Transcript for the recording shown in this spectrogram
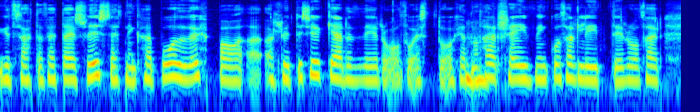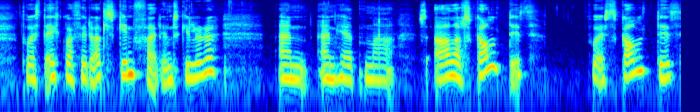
ég get sagt að þetta er sviðsetning, það er bóðið upp á að hluti séu gerðir og þú veist og hérna mm. það er reyfing og það er lítir og það er, þú veist, eitthvað fyrir öll skinnfærin, skiluru, en, en hérna aðal skáldið, þú veist, skáldið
